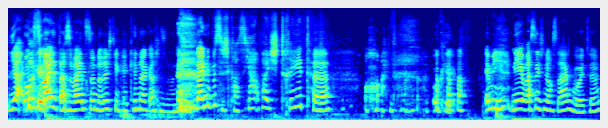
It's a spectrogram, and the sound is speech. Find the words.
ja, das, Okay. war, das war jetzt so eine richtige Kindergartensohn. Nein, du bist nicht krass. Ja, aber ich trete. Oh, Alter. Okay. Emmy, Nee, was ich noch sagen wollte.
